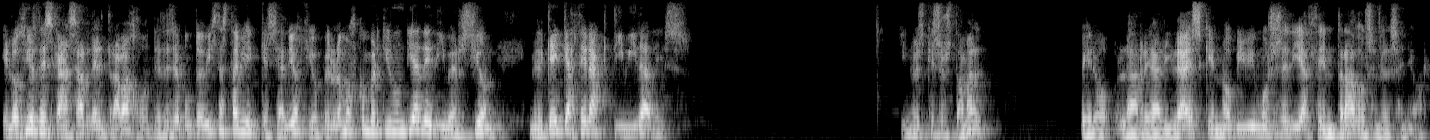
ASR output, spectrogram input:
el ocio es descansar del trabajo. Desde ese punto de vista está bien que sea de ocio, pero lo hemos convertido en un día de diversión, en el que hay que hacer actividades. Y no es que eso está mal, pero la realidad es que no vivimos ese día centrados en el Señor.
